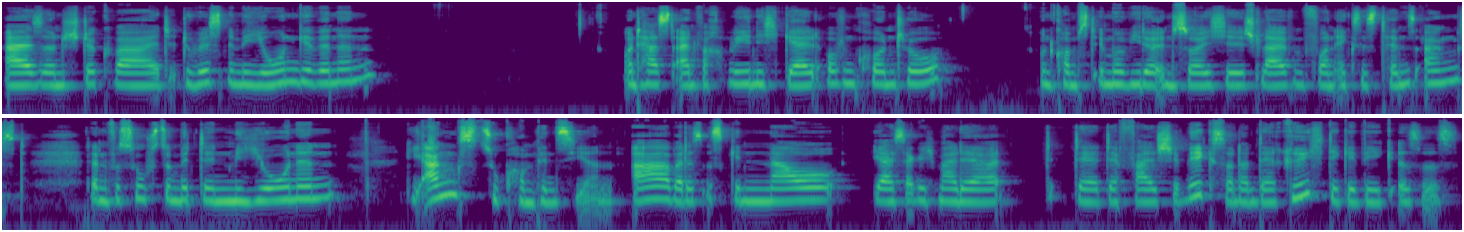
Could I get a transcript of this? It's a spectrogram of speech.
Also ein Stück weit, du willst eine Million gewinnen und hast einfach wenig Geld auf dem Konto und kommst immer wieder in solche Schleifen von Existenzangst, dann versuchst du mit den Millionen die Angst zu kompensieren. Aber das ist genau, ja, ich sage ich mal, der, der, der falsche Weg, sondern der richtige Weg ist es,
